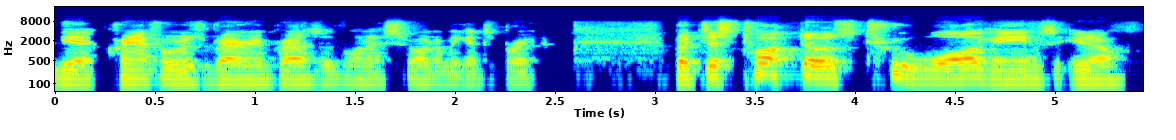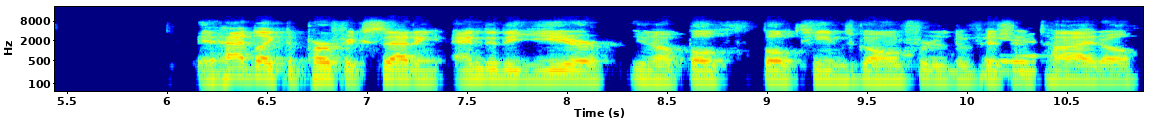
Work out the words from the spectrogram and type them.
Yeah, Cranford was very impressive when I saw them against Brick. But just talk those two wall games, you know, it had like the perfect setting, end of the year, you know, both both teams going for the division yeah. title.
